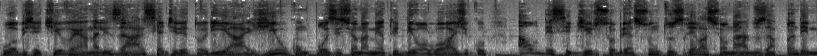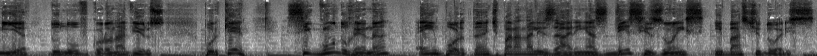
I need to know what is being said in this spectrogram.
O objetivo é analisar se a diretoria agiu com posicionamento ideológico ao decidir sobre assuntos relacionados à pandemia do novo coronavírus. Por quê? Segundo Renan, é importante para analisarem as decisões e bastidores.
